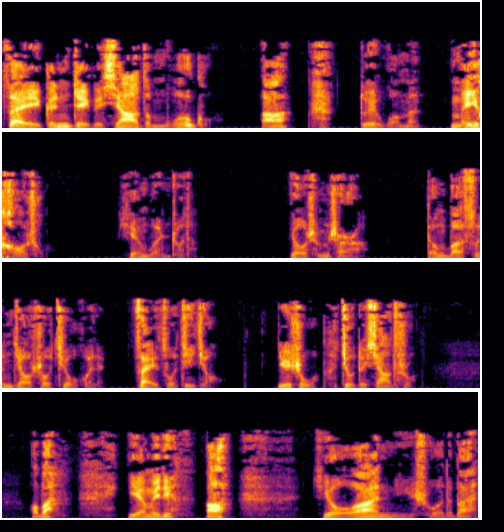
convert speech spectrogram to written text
再跟这个瞎子磨过啊，对我们没好处。先稳住他，有什么事啊？等把孙教授救回来再做计较。于是我就对瞎子说：“好吧，一言为定啊，就按你说的办。”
